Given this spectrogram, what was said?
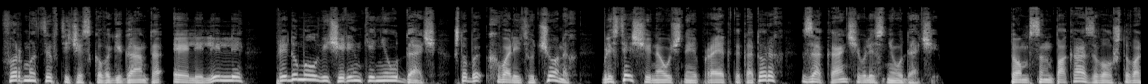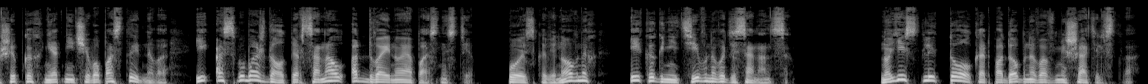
фармацевтического гиганта Элли Лилли, придумал вечеринки неудач, чтобы хвалить ученых, блестящие научные проекты которых заканчивались неудачей. Томпсон показывал, что в ошибках нет ничего постыдного, и освобождал персонал от двойной опасности – поиска виновных и когнитивного диссонанса. Но есть ли толк от подобного вмешательства?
